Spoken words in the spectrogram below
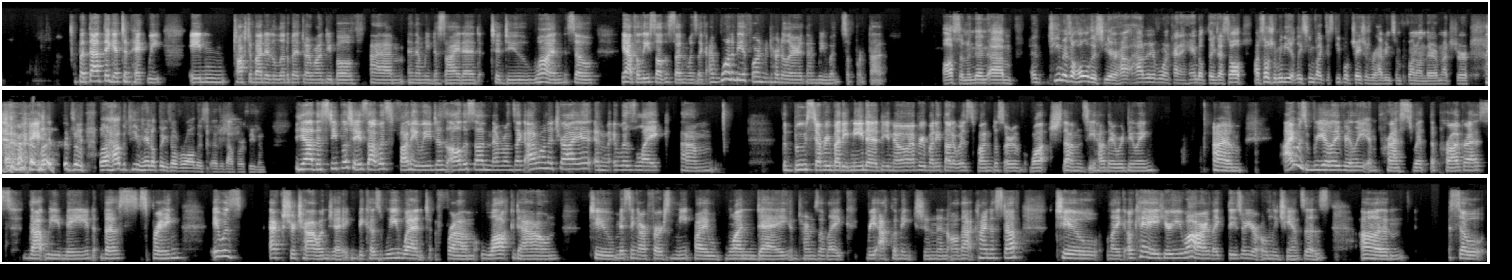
but that they get to pick. We aiden talked about it a little bit. Do i want to do both? Um, and then we decided to do one. So yeah if elise all of a sudden was like i want to be a 400 hurdler. Then we would support that awesome and then um and team as a whole this year, how, how did everyone kind of handle things? I saw on social media, at least seems like the steeplechasers were having some fun on there. I'm not sure, but so, well, how the team handled things overall this uh, this outdoor season. Yeah, the steeplechase that was funny. We just all of a sudden everyone's like, I want to try it, and it was like um, the boost everybody needed. You know, everybody thought it was fun to sort of watch them and see how they were doing. Um, I was really, really impressed with the progress that we made this spring. It was extra challenging because we went from lockdown to missing our first meet by one day in terms of like reacclimation and all that kind of stuff to like okay here you are like these are your only chances um so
